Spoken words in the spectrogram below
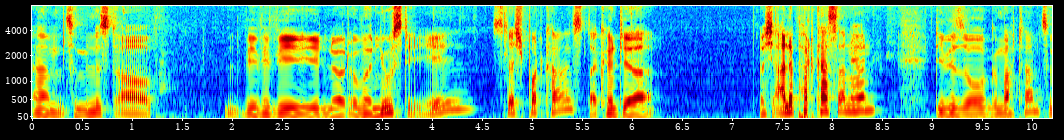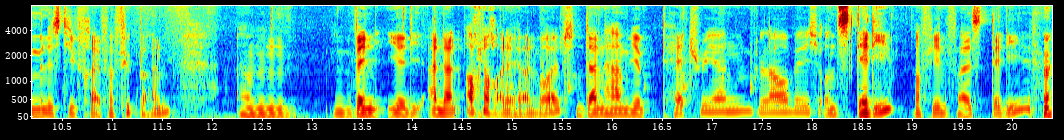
ähm, zumindest auf www.nerdovernews.de slash podcast. Da könnt ihr euch alle Podcasts anhören, die wir so gemacht haben, zumindest die frei verfügbaren. Ähm, wenn ihr die anderen auch noch alle hören wollt, dann haben wir Patreon, glaube ich, und Steady. Auf jeden Fall Steady.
